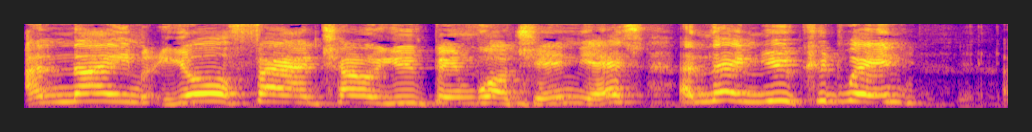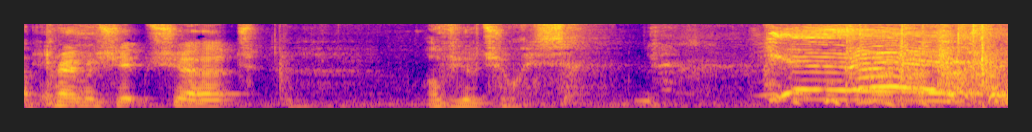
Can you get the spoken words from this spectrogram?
and name your fan channel you've been watching, yes, and then you could win a Premiership shirt of your choice. Yeah!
